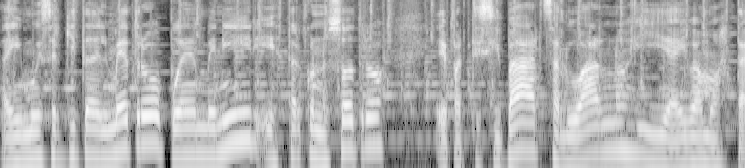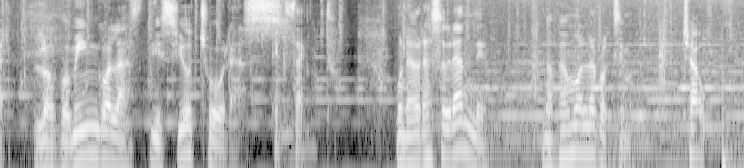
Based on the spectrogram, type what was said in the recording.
ahí muy cerquita del metro. Pueden venir y estar con nosotros, eh, participar, saludarnos y ahí vamos a estar. Los domingos a las 18 horas. Exacto. Un abrazo grande. Nos vemos la próxima. Chao.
